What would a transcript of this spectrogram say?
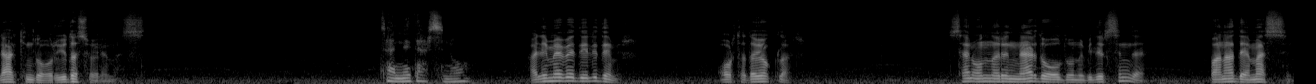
Lakin doğruyu da söylemezsin. Sen ne dersin oğul? Halime ve Deli Demir. Ortada yoklar. Sen onların nerede olduğunu bilirsin de bana demezsin.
